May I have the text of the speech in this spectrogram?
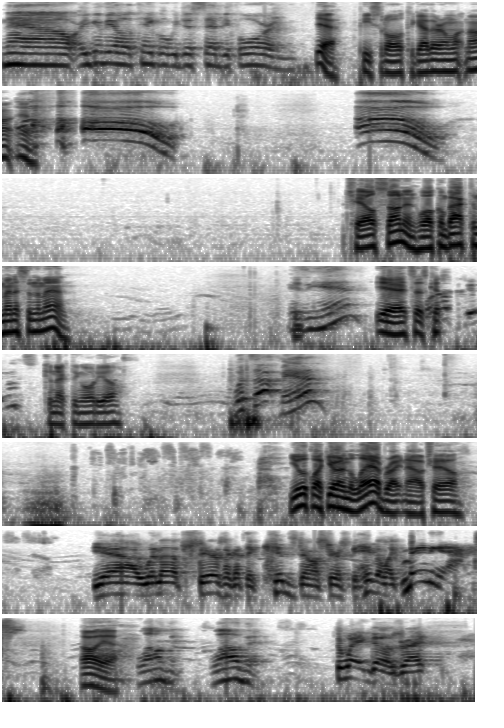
Now, are you gonna be able to take what we just said before and? Yeah, piece it all together and whatnot. Yeah. Oh! Oh! Chael Sonnen, welcome back to Menace and the Man. Is he in? Yeah, it says con- up, connecting audio. What's up, man? You look like you're in the lab right now, Chael. Yeah, I went upstairs. I got the kids downstairs behaving like maniacs. Oh yeah. Love it. Love it. It's the way it goes, right?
